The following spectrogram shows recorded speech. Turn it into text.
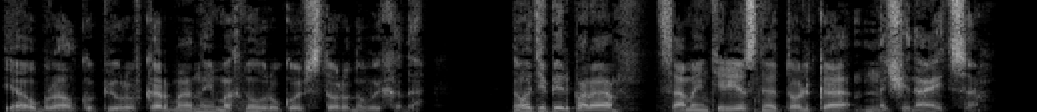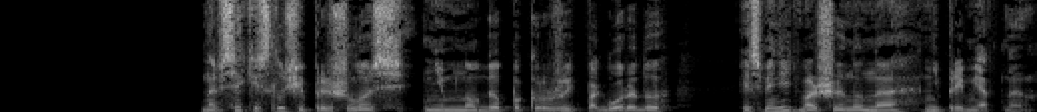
Я убрал купюру в карман и махнул рукой в сторону выхода. «Ну, а теперь пора. Самое интересное только начинается». На всякий случай пришлось немного покружить по городу и сменить машину на неприметную.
